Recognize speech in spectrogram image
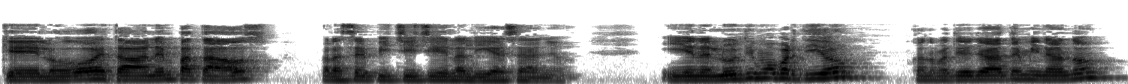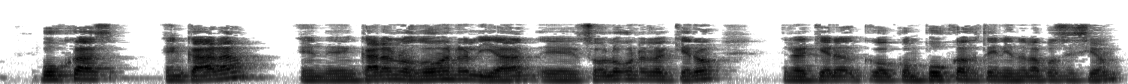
que los dos estaban empatados para ser pichichi en la liga ese año. Y en el último partido, cuando el partido ya va terminando, buscas en cara, en, encaran los dos en realidad, eh, solo contra el arquero, el arquero con, con Puskás teniendo la posición.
